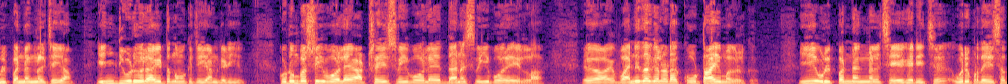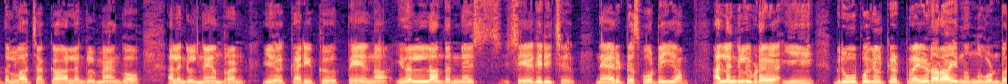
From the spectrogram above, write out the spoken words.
ഉൽപ്പന്നങ്ങൾ ചെയ്യാം. ഇൻഡിവിജ്വലായിട്ട് നമുക്ക് ചെയ്യാൻ കഴിയും. കുടുംബശ്രീ പോലെ അക്ഷയശ്രീ പോലെ ധനശ്രീ പോലെയുള്ള വനിതകളുടെ കൂട്ടായ്മകൾക്ക് ഈ ഉൽപ്പന്നങ്ങൾ ശേഖരിച്ച് ഒരു പ്രദേശത്തുള്ള ചക്ക അല്ലെങ്കിൽ മാംഗോ അല്ലെങ്കിൽ നേന്ത്രൻ ഈ കരിക്ക് തേങ്ങ ഇതെല്ലാം തന്നെ ശേഖരിച്ച് നേരിട്ട് എക്സ്പോർട്ട് ചെയ്യാം. അല്ലെങ്കിൽ ഇവിടെ ഈ ഗ്രൂപ്പുകൾക്ക് ട്രേഡറായി നിന്നുകൊണ്ട്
